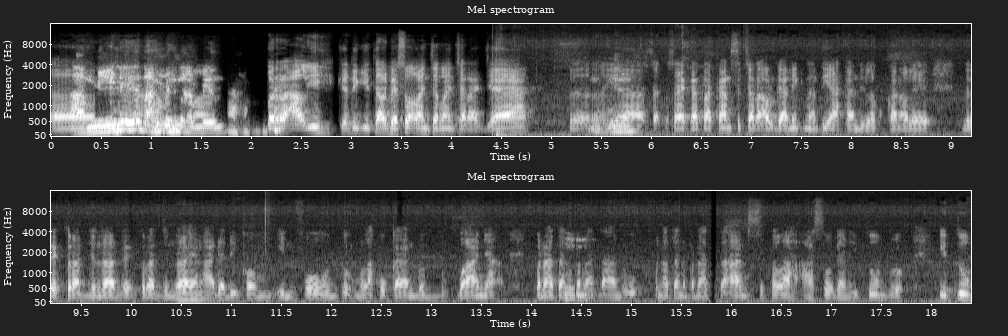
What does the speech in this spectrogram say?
Amin, amin, amin. Beralih ke digital besok lancar-lancar aja ya saya katakan secara organik nanti akan dilakukan oleh Direktorat Jenderal Direktorat Jenderal yang ada di Kominfo untuk melakukan banyak penataan-penataan penataan-penataan setelah ASO dan itu itu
